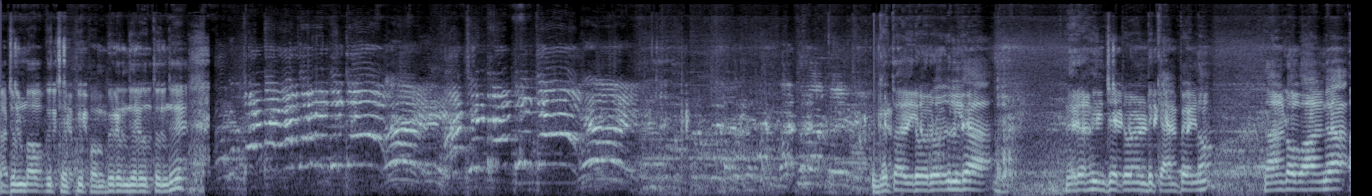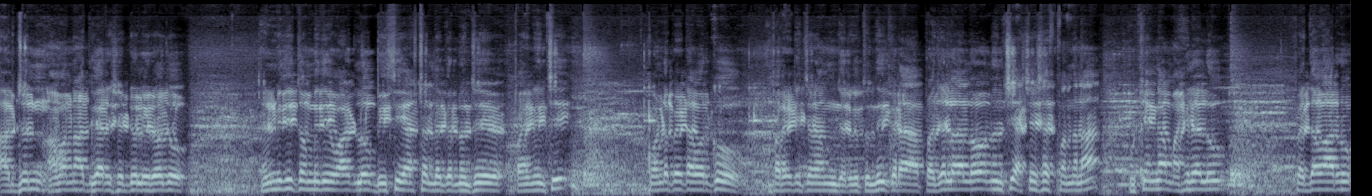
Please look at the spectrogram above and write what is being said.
అర్జున్ బాబుకి చెప్పి పంపించడం జరుగుతుంది. గత ఇరవై రోజులుగా నిర్వహించేటువంటి క్యాంపెయిన్ దాంట్లో భాగంగా అర్జున్ అమర్నాథ్ గారి షెడ్యూల్ ఈరోజు ఎనిమిది తొమ్మిది వార్డులో బీసీ హాస్టల్ దగ్గర నుంచి పయనించి కొండపేట వరకు పర్యటించడం జరుగుతుంది. ఇక్కడ ప్రజలలో నుంచి అశేష స్పందన ముఖ్యంగా మహిళలు పెద్దవారు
